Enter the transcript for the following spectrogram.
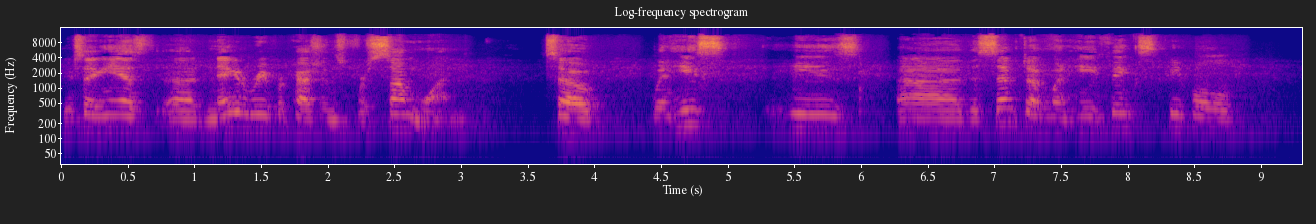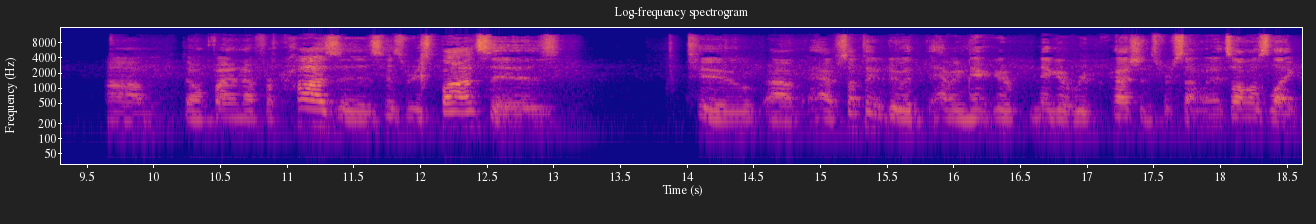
you're saying he has uh, negative repercussions for someone. So when he's he's uh, the symptom when he thinks people um, don't find enough for causes, his response is to um, have something to do with having negative negative repercussions for someone. It's almost like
